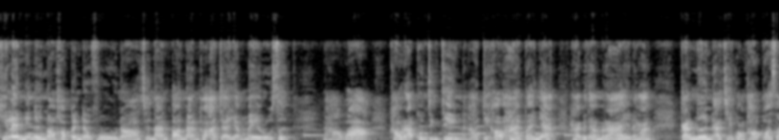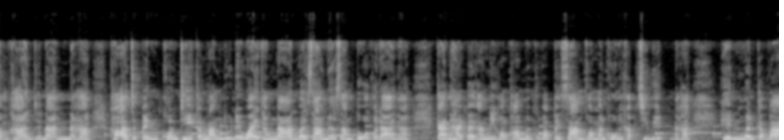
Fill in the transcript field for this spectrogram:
ขี้เล่นนิดนึงเนาะเขาเป็นเดอะฟูลเนาะฉะนั้นตอนนั้นเขาอาจจะยังไม่รู้สึกนะคะว่าเขารักคุณจริง ๆนะคะ ที่เขาหายไปเนี่ยหายไปทำอะไรนะคะ การเงินอาชีพของเขาก็สำคัญฉะนั้นนะคะเขาอาจจะเป็นคนที่กำลังอยู่ในวัยทำงานวัยสร้างเนื้อสร้างตัวก็ได้นะ การหายไปครั้งนี้ของเขาเหมือนกับว่าไปสร้างความมั่นคงให้กับชีวิตนะคะ เห็นเหมือนกับว่า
